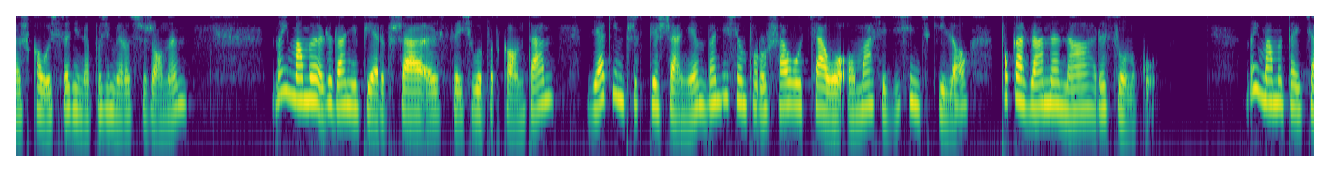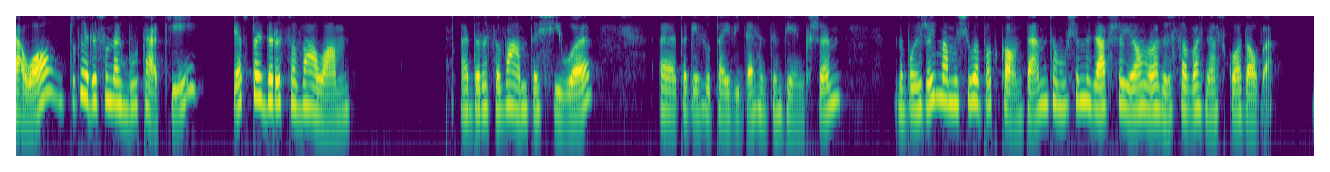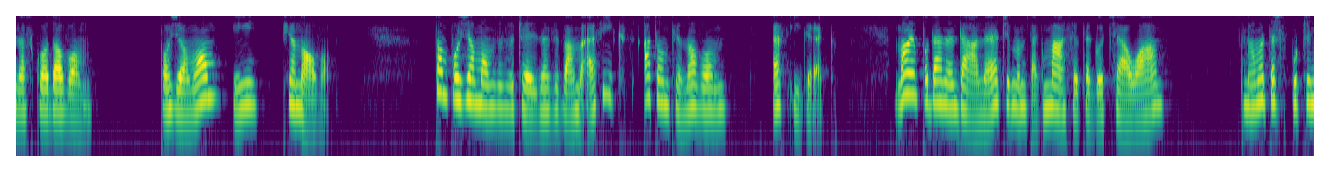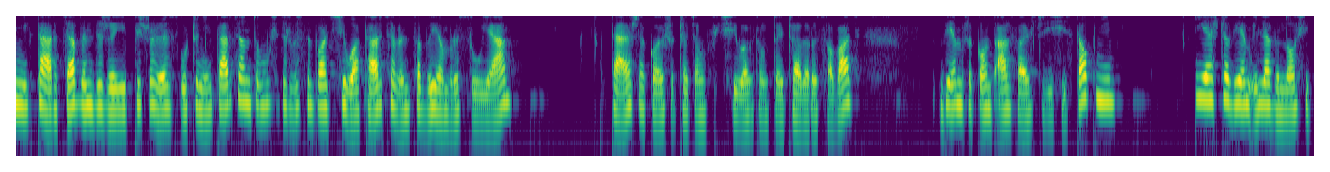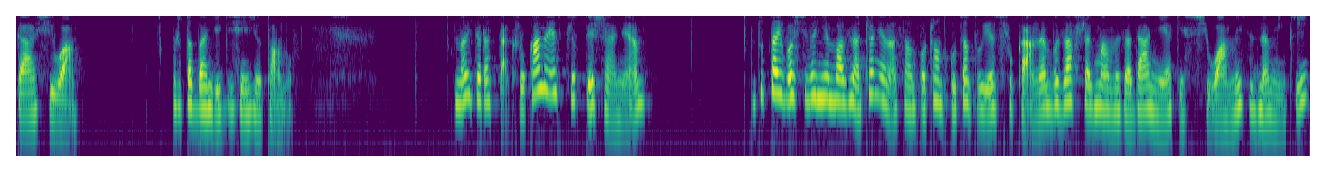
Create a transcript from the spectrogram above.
szkoły średniej na poziomie rozszerzonym. No i mamy zadanie pierwsze e, z tej siły pod kątem. Z jakim przyspieszeniem będzie się poruszało ciało o masie 10 kg pokazane na rysunku? No i mamy tutaj ciało. Tutaj rysunek był taki. Ja tutaj dorysowałam, e, dorysowałam te siły, e, tak jak tutaj widać na tym większym. No bo jeżeli mamy siłę pod kątem, to musimy zawsze ją rozrysować na składowe. Na składową poziomą i pionową. Tą poziomą zazwyczaj nazywamy fx, a tą pionową fy. Mamy podane dane, czyli mam tak masę tego ciała, Mamy też współczynnik tarcia, więc jeżeli piszę, że jest współczynnik tarcia, no to musi też występować siła tarcia, więc sobie ją rysuję. Też jako jeszcze trzecią siłę, którą tutaj trzeba dorysować. Wiem, że kąt alfa jest 30 stopni i jeszcze wiem, ile wynosi ta siła, że to będzie 10 newtonów. No i teraz tak, szukane jest przyspieszenie. Tutaj właściwie nie ma znaczenia na samym początku, co tu jest szukane, bo zawsze jak mamy zadanie jakieś z siłami, z dynamiki,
